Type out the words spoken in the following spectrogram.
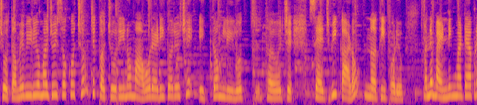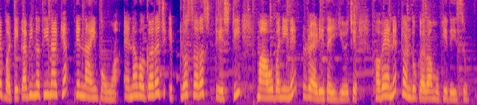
જો તમે વિડીયોમાં જોઈ શકો છો જે કચોરીનો માવો રેડી કર્યો છે, એકદમ લીલો થયો છે. સહેજ બી કાળો નથી પડ્યો. અને બાઇન્ડિંગ માટે આપણે બટેકા બી નથી નાખ્યા કે નાઈ પૌવા એના વગર જ એટલો સરસ ટેસ્ટી માવો બનીને રેડી થઈ ગયો છે. હવે એને ઠંડુ કરવા મૂકી દઈશું.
